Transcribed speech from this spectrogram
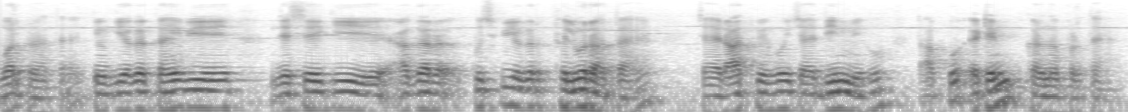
वर्क रहता है। क्योंकि अगर कहीं भी, जैसे कि अगर कुछ भी अगर फेलवर आता है, चाहे रात में हो, चाहे दिन में हो तो आपको अटेंड करना पड़ता है।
